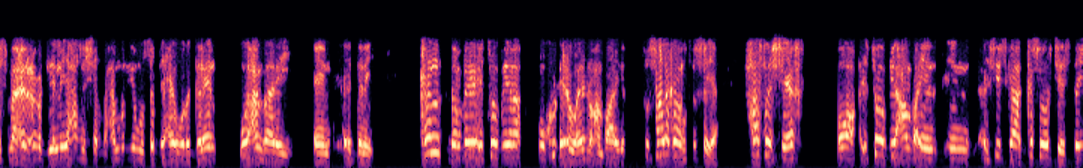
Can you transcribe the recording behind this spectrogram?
ismaaciil cumar geelle iyo xasan sheekh maxamuud iyo muuse ay wada galeen uu cambaareeyey deni kan dambe etoobiyana uu ku dhici waaya inuu cambaarayo tusaale kalaan kutusaya xasan sheekh oo etoobiya heshiiskaa ka soo horjeestay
